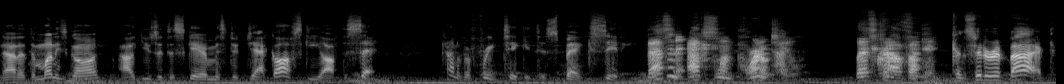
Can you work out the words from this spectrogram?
now that the money's gone, I'll use it to scare Mr. Jakofski off the set. Kind of a free ticket to Spank City. That's an excellent porno title. Let's crowdfund it. Consider it backed.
